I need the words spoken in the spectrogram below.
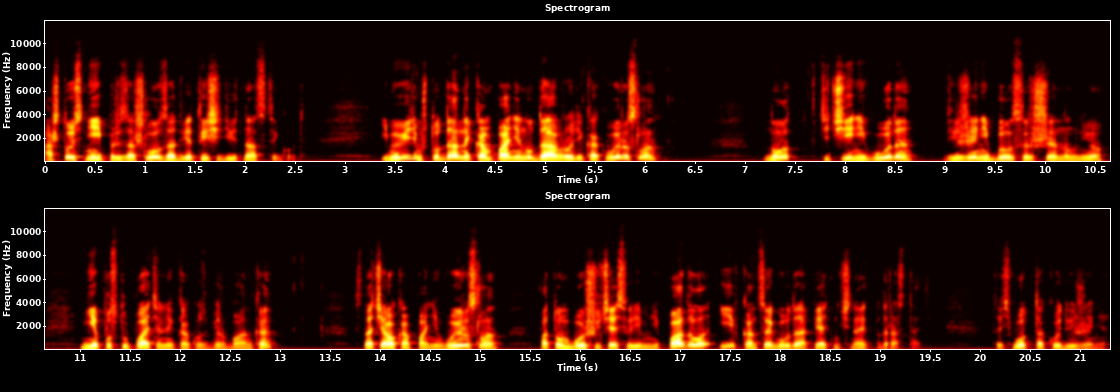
А что с ней произошло за 2019 год? И мы видим, что данная компания, ну да, вроде как выросла, но в течение года движение было совершенно у нее не поступательный, как у Сбербанка. Сначала компания выросла, потом большую часть времени падала и в конце года опять начинает подрастать. То есть вот такое движение.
